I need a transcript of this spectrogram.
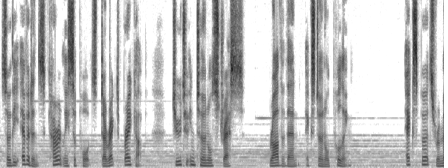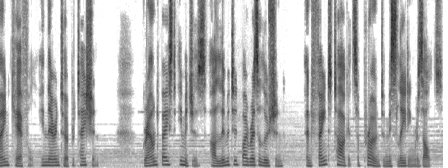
so the evidence currently supports direct breakup due to internal stress rather than external pulling. Experts remain careful in their interpretation. Ground based images are limited by resolution, and faint targets are prone to misleading results.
